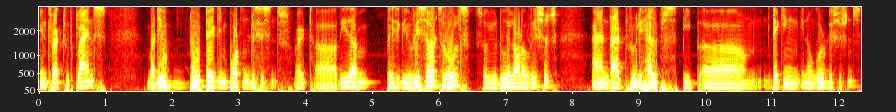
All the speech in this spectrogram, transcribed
interact with clients but you do take important decisions right? These are basically research roles so you do a lot of research and that really helps people um, taking you know good decisions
